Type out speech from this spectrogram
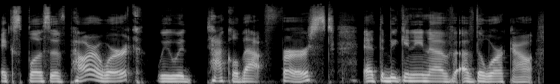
explosive power work, we would tackle that first at the beginning of, of the workout.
